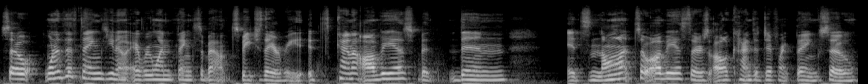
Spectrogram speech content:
So, one of the things, you know, everyone thinks about speech therapy, it's kind of obvious, but then it's not so obvious. There's all kinds of different things. So,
